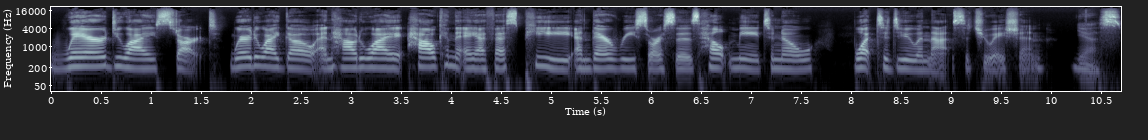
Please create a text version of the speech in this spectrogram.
where do I start? Where do I go? And how do I how can the AFSP and their resources help me to know what to do in that situation? Yes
